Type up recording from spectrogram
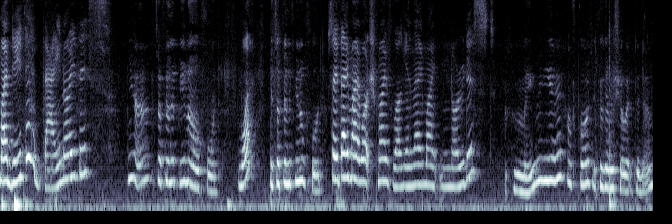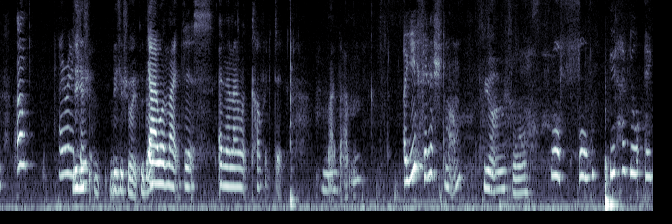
Mum, do you think they know this? Yeah, it's a Filipino food. What? It's a Filipino food. So they might watch my vlog and they might notice. Maybe, yeah, of course. If you're gonna show it to them. I already Did you did you show it to them? Yeah, I went like this, and then I went covered it like that. Are you finished, Mum? Yeah, I'm full. You're full. You have your egg.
